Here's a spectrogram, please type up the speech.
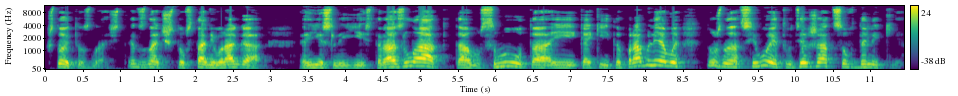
Что это значит? Это значит, что в стане врага, если есть разлад, там смута и какие-то проблемы, нужно от всего этого держаться вдалеке.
